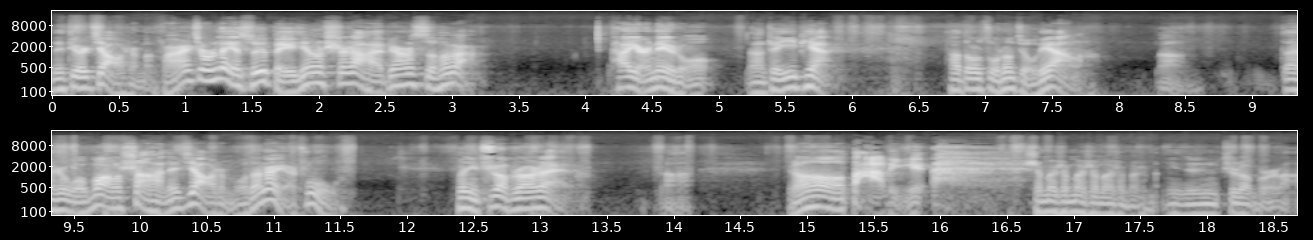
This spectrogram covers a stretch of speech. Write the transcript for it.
那地儿叫什么，反正就是类似于北京什刹海边上四合院，它也是那种啊，这一片它都是做成酒店了啊，但是我忘了上海那叫什么，我在那也住过，说你知道不知道这个啊？然后大理。什么什么什么什么什么，你你知道不知道？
